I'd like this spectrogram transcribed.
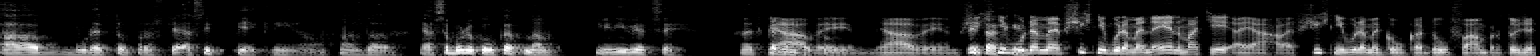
a bude to prostě asi pěkný, no, nazdar. Já se budu koukat na jiné věci. Hnedka já vím, já vím. Všichni budeme, všichni budeme, nejen Matěj a já, ale všichni budeme koukat, doufám, protože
